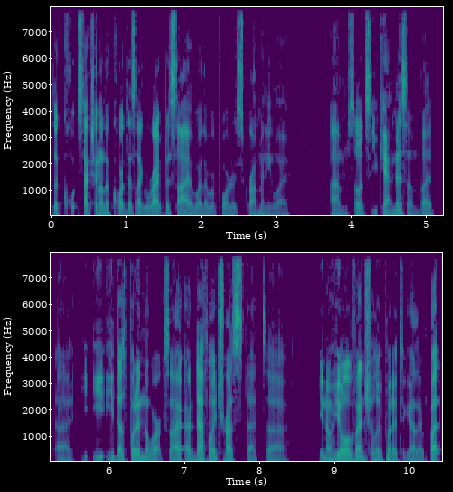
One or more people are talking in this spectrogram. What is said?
the co- section of the court that's like right beside where the reporters scrum anyway. Um, so it's you can't miss him, but uh, he he- does put in the work. So I, I definitely trust that uh, you know he'll eventually put it together. But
